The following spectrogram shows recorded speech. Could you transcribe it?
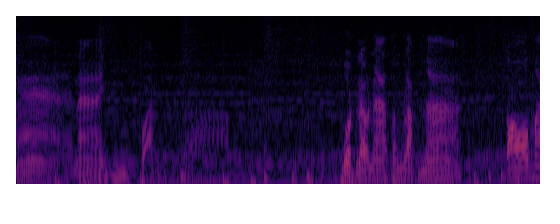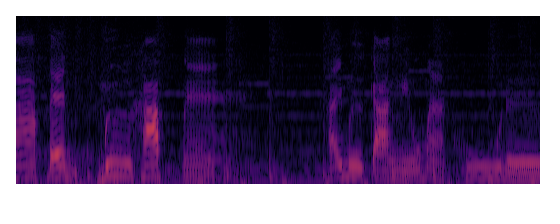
อ่าหน้ายิงฟันครับ หมดแล้วนะสำหรับหน้า ต่อมาเป็นมือครับแม่ให้มือกลางนิ้วมาคู่หนึ่ง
